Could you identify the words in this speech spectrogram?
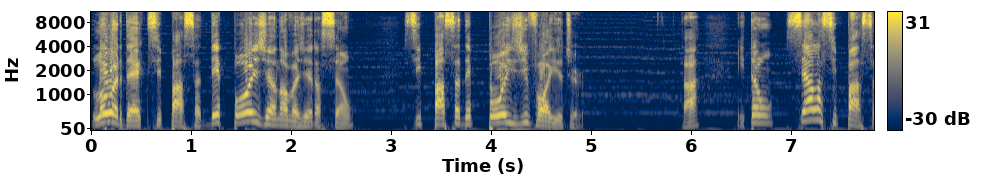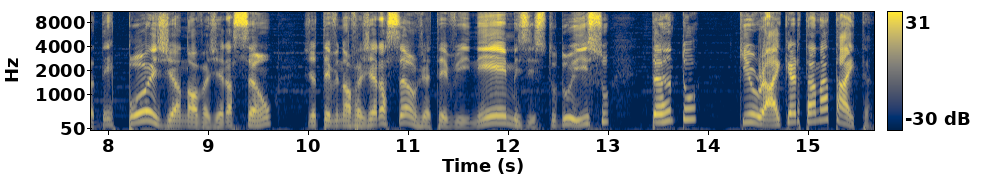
Lower Deck se passa depois de a nova geração se passa depois de Voyager, tá? Então, se ela se passa depois de a nova geração, já teve nova geração, já teve Nemesis, tudo isso, tanto que o Riker tá na Titan.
